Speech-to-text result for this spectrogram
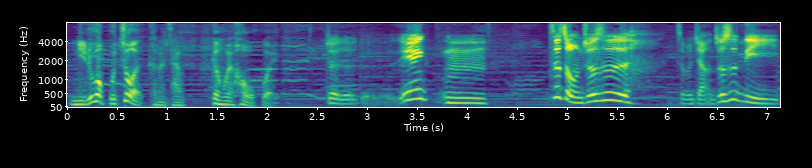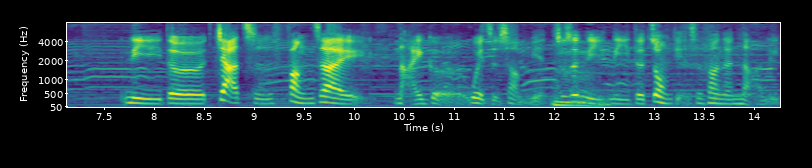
你如果不做，可能才更会后悔。对对对对，因为嗯，这种就是怎么讲，就是你你的价值放在哪一个位置上面，嗯就是你你的重点是放在哪里。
